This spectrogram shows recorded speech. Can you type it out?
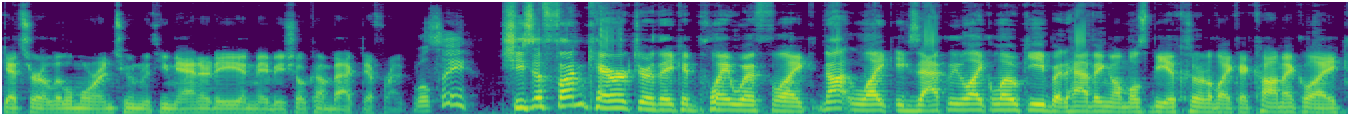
gets her a little more in tune with humanity, and maybe she'll come back different. we'll see. She's a fun character they could play with, like not like exactly like Loki, but having almost be a sort of like a comic, like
